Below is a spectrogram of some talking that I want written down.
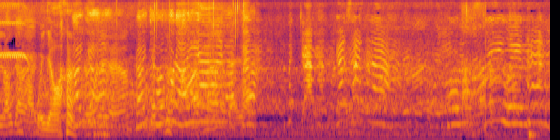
Đi đâu chơi rồi? quay dò đội trưởng của đội Bích Trâm ra sân là Phùng Duy Quyền Hằng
